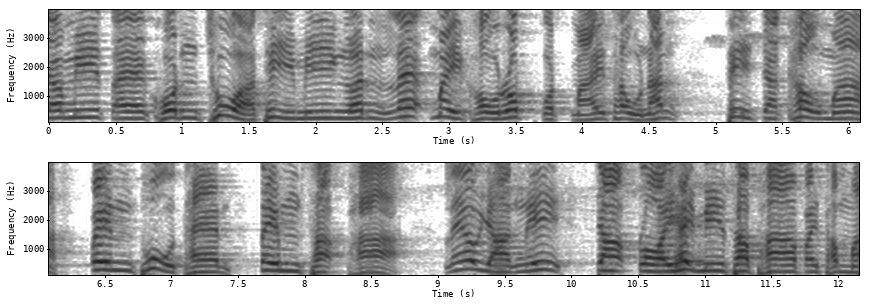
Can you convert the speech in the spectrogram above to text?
จะมีแต่คนชั่วที่มีเงินและไม่เคารพกฎหมายเท่านั้น ที่จะเข้ามาเป็นผู้แทนเต็มสภา แล้วอย่างนี้จะปล่อยให้มีสภาไปทำไม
